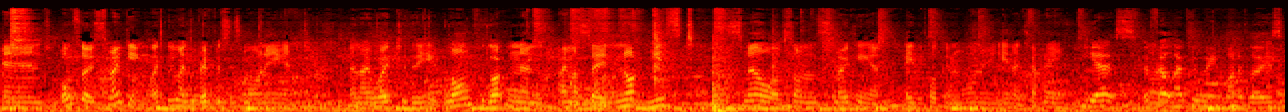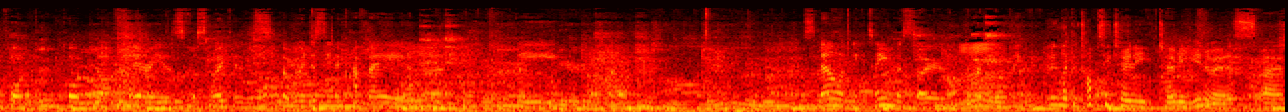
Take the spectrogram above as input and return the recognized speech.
And also smoking. Like we went to breakfast this morning, and, and I woke to the long forgotten and I must say not missed smell of someone smoking at eight o'clock in the morning in a cafe. Yes, it felt like we were in one of those cordon, cordoned off areas for smokers. But we were just in a cafe, and the, the smell of nicotine was so overwhelming. But in like a topsy turvy turvy universe, um,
